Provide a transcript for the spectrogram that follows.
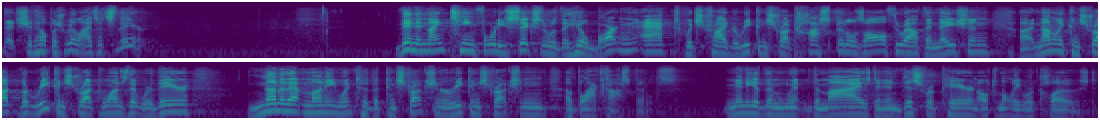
that should help us realize it's there. Then in 1946, there was the Hill Burton Act, which tried to reconstruct hospitals all throughout the nation. Uh, not only construct, but reconstruct ones that were there. None of that money went to the construction or reconstruction of black hospitals. Many of them went demised and in disrepair and ultimately were closed.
